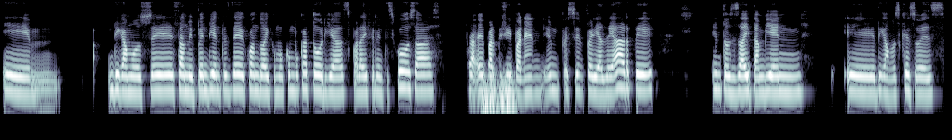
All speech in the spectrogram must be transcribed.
Em, digamos, eh, están muy pendientes de cuando hay como convocatorias para diferentes cosas, eh, participan en, pues, en, ferias de arte, entonces ahí también, eh, digamos que eso es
